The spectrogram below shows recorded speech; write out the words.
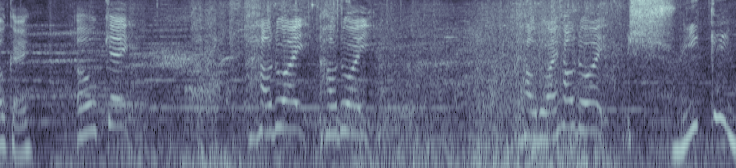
Okay. Okay. How do I... How do I... How do I... How do I... Shrieking!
